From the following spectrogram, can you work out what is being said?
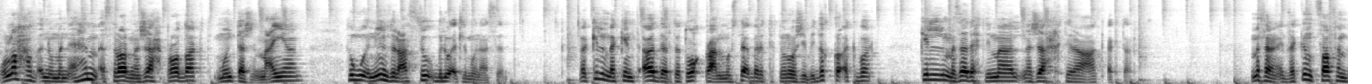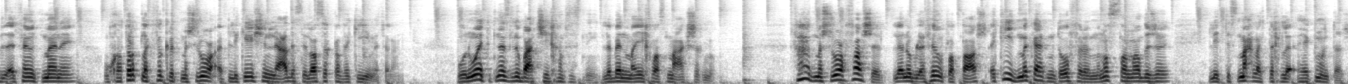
ولاحظ أنه من أهم أسرار نجاح product منتج معين هو أنه ينزل على السوق بالوقت المناسب. فكل ما كنت قادر تتوقع المستقبل التكنولوجي بدقة أكبر كل ما زاد احتمال نجاح اختراعك أكثر مثلا إذا كنت صافن بال 2008 وخطرت لك فكرة مشروع application لعدسة لاصقة ذكية مثلا ونويت تنزله بعد شي خمس سنين لبين ما يخلص معك شغله. فهذا مشروع فاشل لأنه بال 2013 أكيد ما كانت متوفرة المنصة الناضجة اللي بتسمح لك تخلق هيك منتج.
